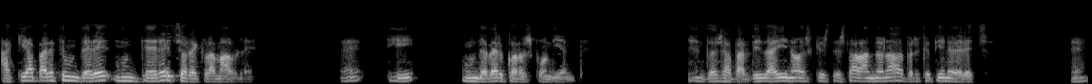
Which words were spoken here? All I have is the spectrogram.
aquí aparece un, derecho reclamable ¿eh? y un deber correspondiente. entonces, a partir de ahí, no, es que este está abandonado, pero es que tiene derecho. ¿eh?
